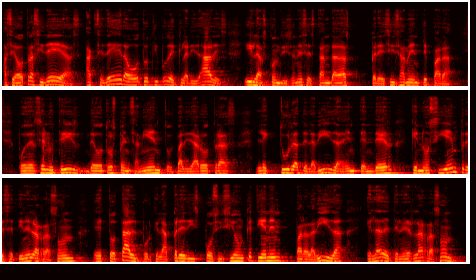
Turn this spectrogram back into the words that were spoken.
hacia otras ideas, acceder a otro tipo de claridades y las condiciones están dadas precisamente para poderse nutrir de otros pensamientos, validar otras lecturas de la vida, entender que no siempre se tiene la razón eh, total, porque la predisposición que tienen para la vida es la de tener la razón.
